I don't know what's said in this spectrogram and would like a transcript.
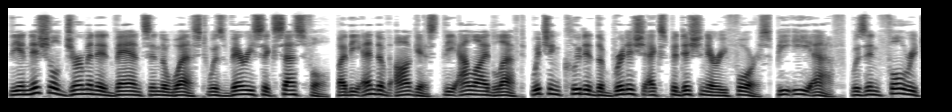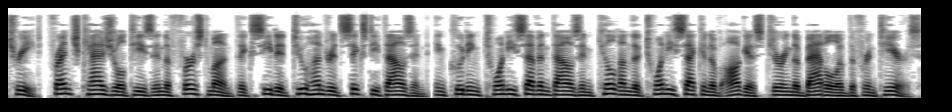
The initial German advance in the west was very successful. By the end of August, the Allied left, which included the British Expeditionary Force (BEF), was in full retreat. French casualties in the first month exceeded 260,000, including 27,000 killed on the 22nd of August during the Battle of the Frontiers.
